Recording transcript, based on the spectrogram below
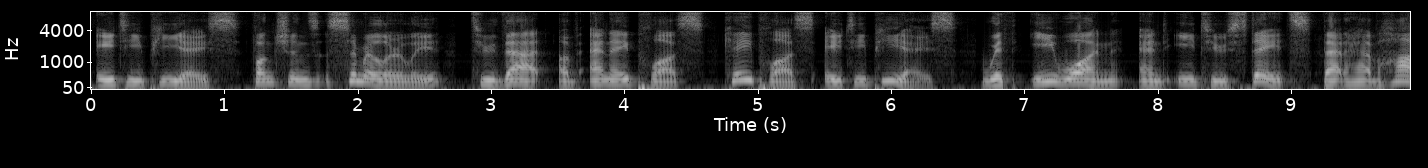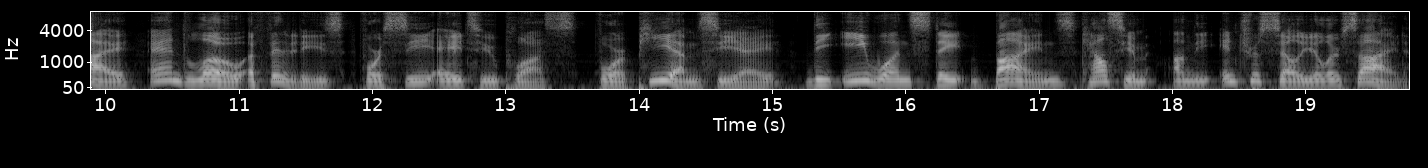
ATPase functions similarly to that of Na plus K plus ATPase, with E1 and E2 states that have high and low affinities for Ca2+. For PMCA, the E1 state binds calcium on the intracellular side.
